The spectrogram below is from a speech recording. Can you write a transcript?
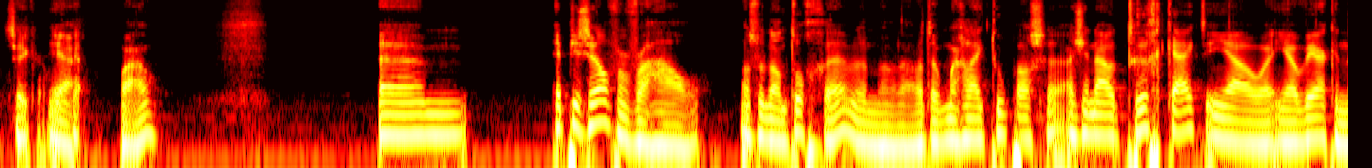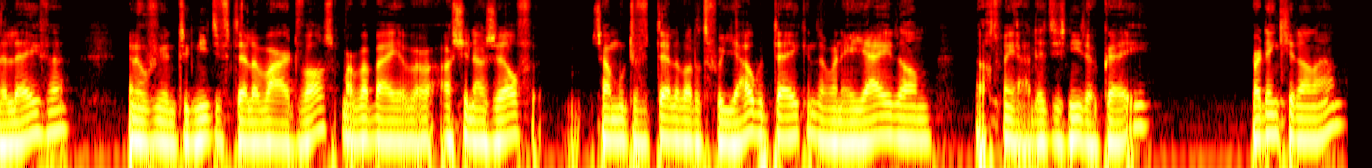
Zeker. Ja, ja. wauw. Um, heb je zelf een verhaal? Als we dan toch, hè, laten we het ook maar gelijk toepassen. Als je nou terugkijkt in jouw, in jouw werkende leven... En hoef je natuurlijk niet te vertellen waar het was. Maar waarbij je, als je nou zelf zou moeten vertellen wat het voor jou betekent. En wanneer jij dan dacht van ja, dit is niet oké. Waar denk je dan aan?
